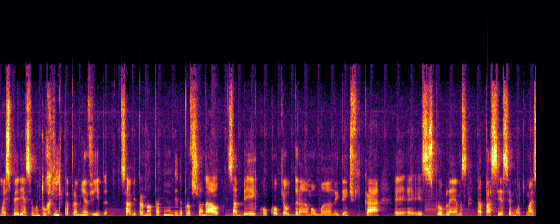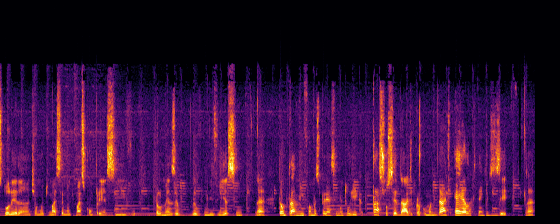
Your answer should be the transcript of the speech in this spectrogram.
uma experiência muito rica para minha vida, sabe? Para a minha vida profissional, saber qual, qual é o drama humano, identificar é, é, esses problemas. Eu passei a ser muito mais tolerante, a muito mais ser muito mais compreensivo. Pelo menos eu, eu me vi assim, né? Então, para mim, foi uma experiência muito rica. Para a sociedade, para a comunidade, é ela que tem que dizer, né?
